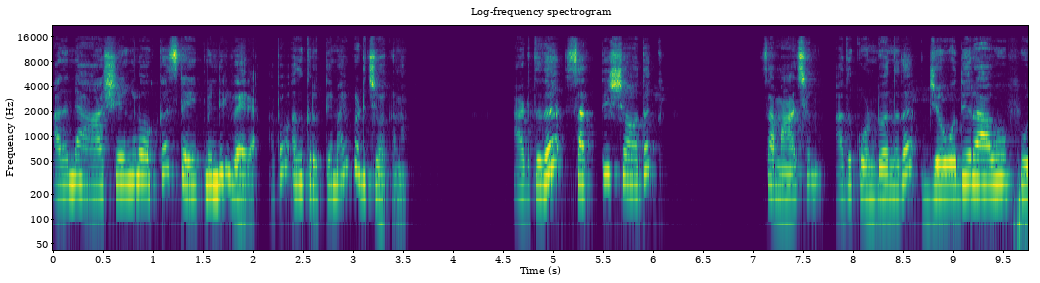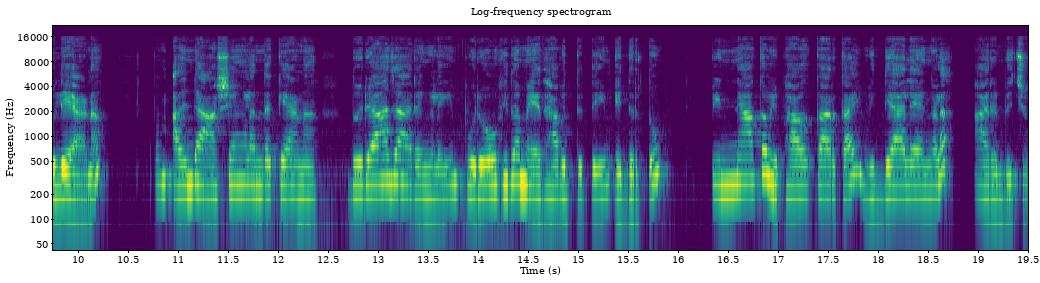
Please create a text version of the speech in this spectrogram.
അതിന്റെ ആശയങ്ങളും ഒക്കെ സ്റ്റേറ്റ്മെന്റിൽ വരാം. അപ്പം അത് കൃത്യമായി പഠിച്ചു വെക്കണം. അടുത്തത് സത്യശോധക് സമാജം അത് കൊണ്ടുവന്നത് ജ്യോതിറാവു ഫുലെയാണ്. അപ്പം അതിന്റെ ആശയങ്ങൾ എന്തൊക്കെയാണ്? ദുരാചാരങ്ങളെയും പുരോഹിത മേധാവിത്വത്തെയും എതിർത്തു. പിന്നാക്ക വിഭാഗക്കാർക്കായി വിദ്യാലയങ്ങൾ ആരംഭിച്ചു.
